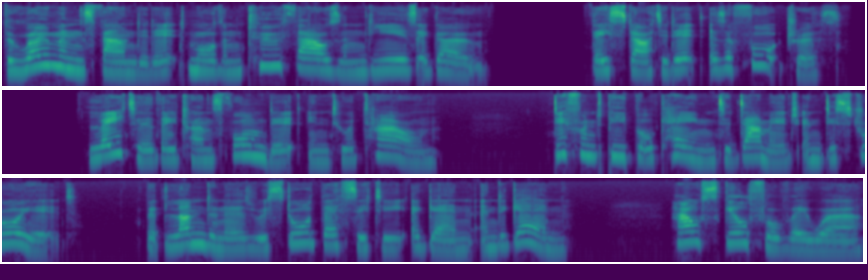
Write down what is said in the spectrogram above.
The Romans founded it more than 2,000 years ago. They started it as a fortress. Later, they transformed it into a town. Different people came to damage and destroy it, but Londoners restored their city again and again. How skilful they were!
